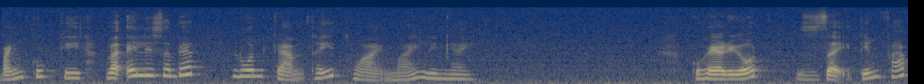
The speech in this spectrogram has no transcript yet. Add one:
bánh cookie và Elizabeth luôn cảm thấy thoải mái lên ngay. Cô Harriet dạy tiếng Pháp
